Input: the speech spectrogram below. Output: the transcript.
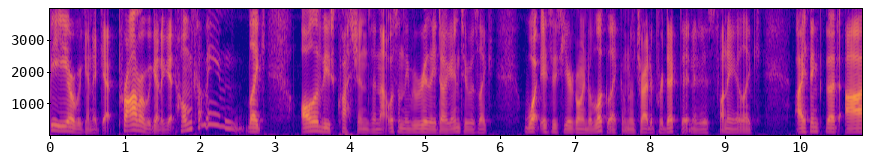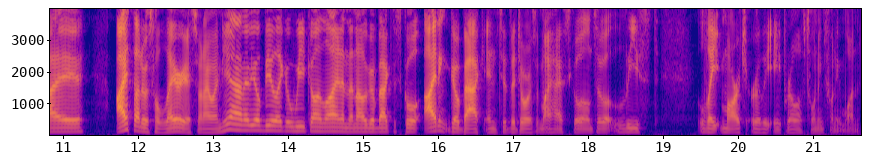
be? Are we going to get prom? Are we going to get homecoming? Like all of these questions. And that was something we really dug into is like, what is this year going to look like? And we tried to predict it. And it is funny. Like, I think that I. I thought it was hilarious when I went, yeah, maybe I'll be like a week online and then I'll go back to school. I didn't go back into the doors of my high school until at least late March, early April of 2021,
